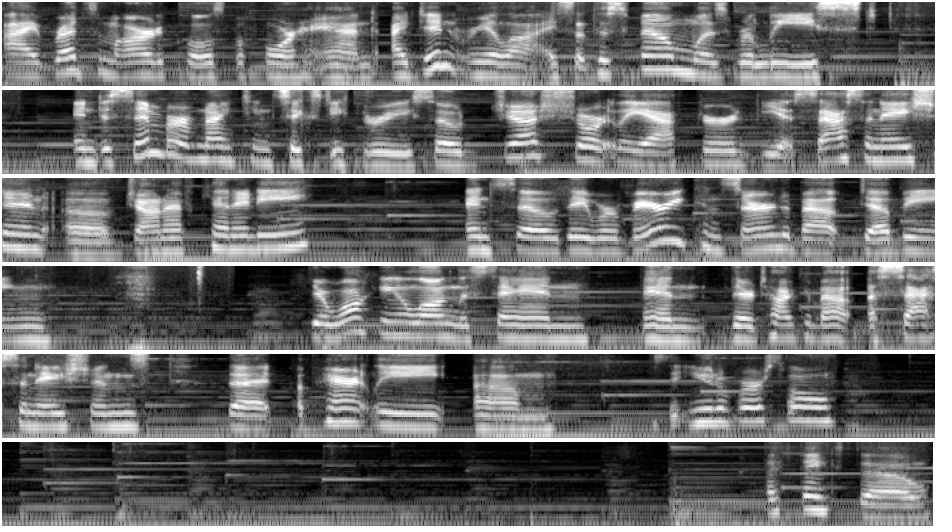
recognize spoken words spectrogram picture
I read some articles beforehand. I didn't realize that this film was released in December of 1963, so just shortly after the assassination of John F. Kennedy. And so they were very concerned about dubbing. They're walking along the Seine and they're talking about assassinations that apparently, um, is it Universal? I think so.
